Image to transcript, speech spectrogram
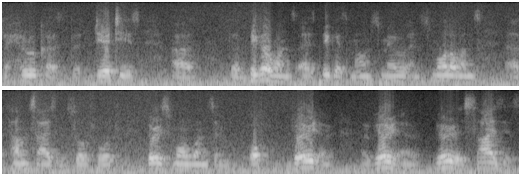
the Herukas, the deities, uh, the bigger ones as big as Mount Sumeru and smaller ones thumb size and so forth, very small ones and of very very various sizes,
